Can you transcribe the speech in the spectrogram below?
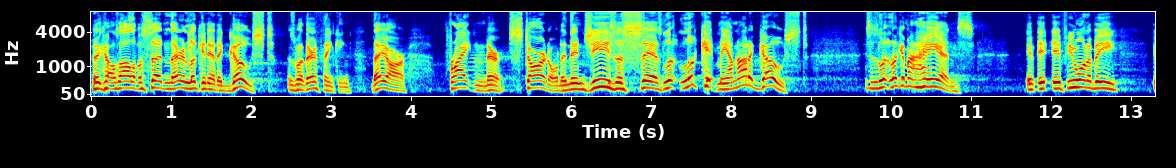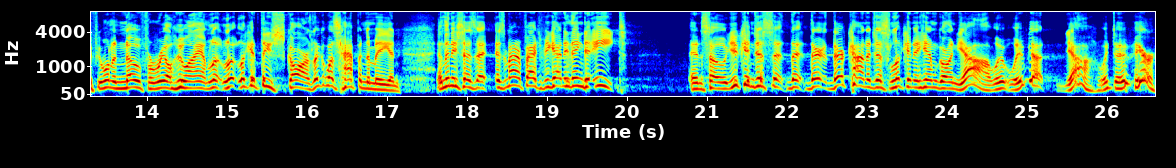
because all of a sudden they're looking at a ghost, is what they're thinking. They are frightened, they're startled. And then Jesus says, Look, look at me, I'm not a ghost. He says, Look, look at my hands. If, if you want to be, if you want to know for real who I am, look, look, look at these scars. Look at what's happened to me. And, and then he says, As a matter of fact, if you got anything to eat, and so you can just, they're, they're kind of just looking at him going, Yeah, we, we've got, yeah, we do, here.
